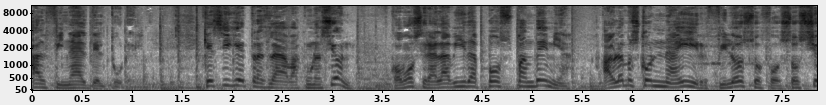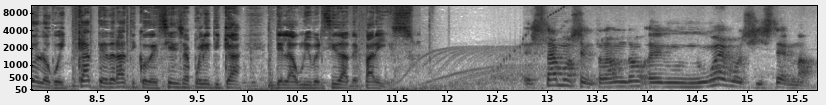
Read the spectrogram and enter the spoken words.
al final del túnel. ¿Qué sigue tras la vacunación? ¿Cómo será la vida post pandemia? Hablamos con Nair, filósofo, sociólogo y catedrático de ciencia política de la Universidad de París. Estamos entrando en un nuevo sistema,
